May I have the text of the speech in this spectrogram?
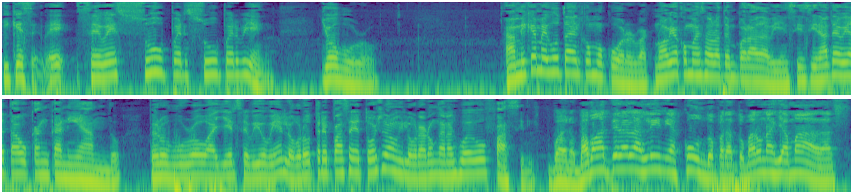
y que se ve, se ve súper, súper bien. Joe Burrow. A mí que me gusta él como quarterback. No había comenzado la temporada bien. Cincinnati había estado cancaneando. Pero Burrow ayer se vio bien. Logró tres pases de touchdown y lograron ganar el juego fácil. Bueno, vamos a tirar las líneas, Cundo, para tomar unas llamadas,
